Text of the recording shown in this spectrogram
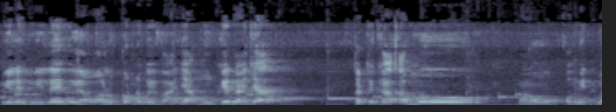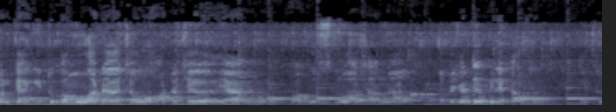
milih-milih ya walaupun lebih banyak mungkin aja ketika kamu mau komitmen kayak gitu kamu ada cowok atau cewek yang bagus luar sana tapi kan dia pilih kamu gitu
